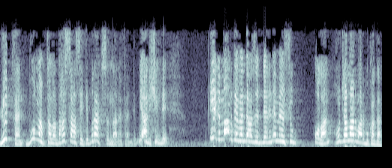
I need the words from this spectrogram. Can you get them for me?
lütfen bu noktalarda hassasiyeti bıraksınlar efendim. Yani şimdi diyelim Mahmut Efendi Hazretleri'ne mensup olan hocalar var bu kadar.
